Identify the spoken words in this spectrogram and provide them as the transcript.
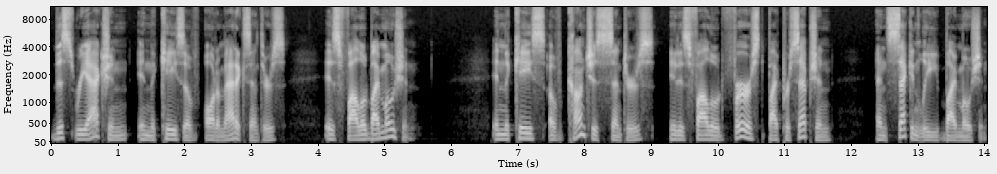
This reaction, in the case of automatic centers, is followed by motion. In the case of conscious centers, it is followed first by perception and secondly by motion.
